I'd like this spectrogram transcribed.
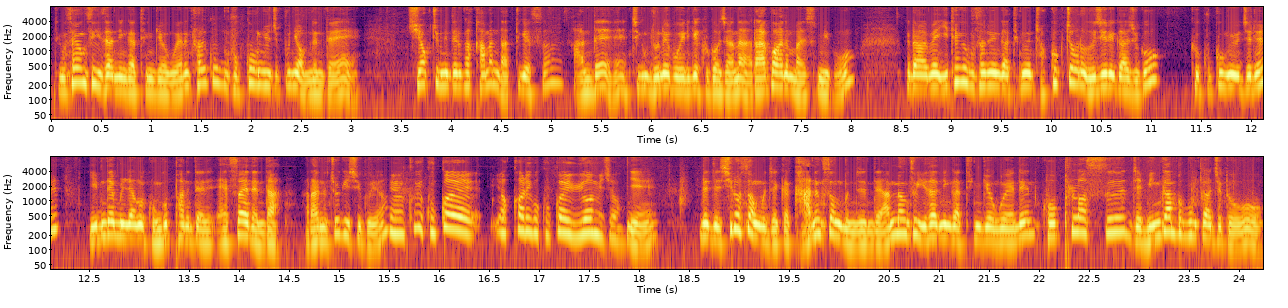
지금 서영수 이사님 같은 경우에는 결국은 국공유지뿐이 없는데 지역 주민들은 가만 놔두겠어? 안 돼. 지금 눈에 보이는 게 그거잖아. 라고 하는 말씀이고. 그 다음에 이태규 부소장 같은 경우는 적극적으로 의지를 가지고 그 국공유지를 임대 물량을 공급하는 데 애써야 된다라는 쪽이시고요. 예, 그게 국가의 역할이고 국가의 위험이죠. 예. 근데 이제 실효성 문제, 그러니까 가능성 문제인데 안명수 이사님 같은 경우에는 그 플러스 이제 민간 부분까지도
